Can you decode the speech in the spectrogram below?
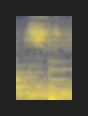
Christ.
